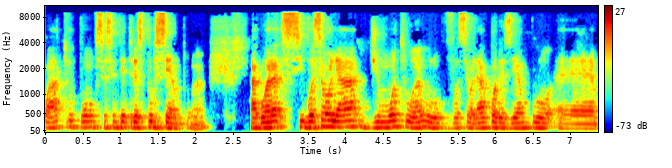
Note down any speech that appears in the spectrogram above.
4,63%. Né? Agora, se você olhar de um outro ângulo, você olhar, por exemplo, é,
